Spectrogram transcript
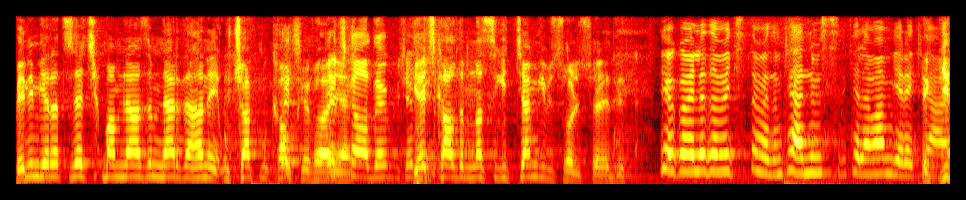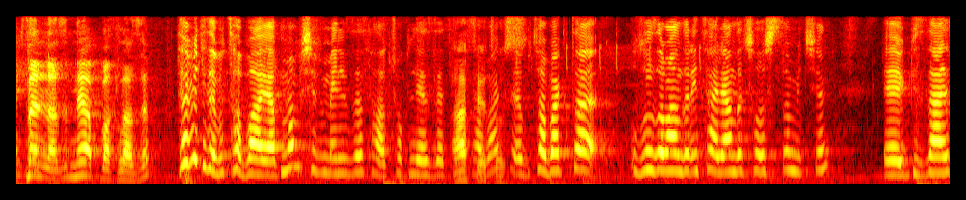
Benim yaratıcıya çıkmam lazım. Nerede hani uçak mı kalkıyor falan geç ya. kaldım, şefim. Geç kaldım nasıl gideceğim gibi soru söyledi. Yok öyle demek istemedim. Kendimi silkelemem E, gerekiyor. gitmen lazım. Ne yapmak lazım? Tabii ki de bu tabağı yapmam. Şefim elinize sağlık. Çok lezzetli Afiyet bir tabak. olsun. E, Bu tabakta uzun zamandır İtalyan'da çalıştığım için e, güzel,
